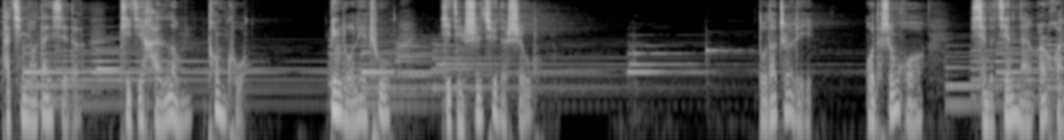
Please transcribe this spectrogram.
他轻描淡写的提及寒冷、痛苦，并罗列出。已经失去的事物。读到这里，我的生活显得艰难而缓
